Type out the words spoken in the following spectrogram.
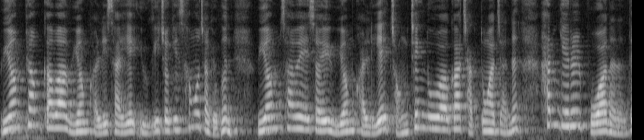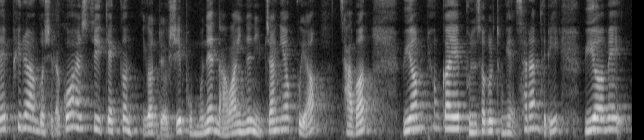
위험 평가와 위험 관리 사이의 유기적인 상호작용은 위험 사회에서의 위험 관리에 정책 노하우가 작동하지 않는 한계를 보완하는 데 필요한 것이라고 할 수 있게끔 이것도 역시 본문에 나와 있는 입장이었고요. 4번 위험 평가의 분석을 통해 사람들이 위험에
